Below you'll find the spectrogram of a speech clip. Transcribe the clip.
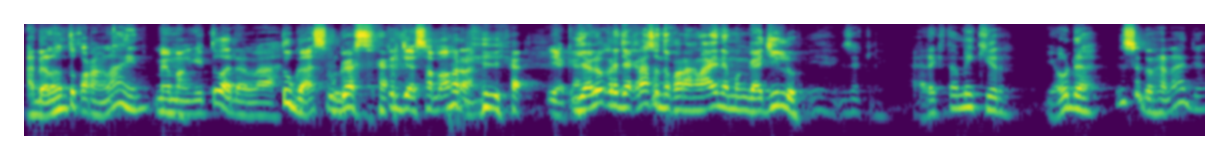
adalah untuk orang lain. Memang itu adalah tugas, lo, Tugas. kerja sama orang. Iya. Iya kan? Ya lu kerja keras untuk orang lain yang menggaji lu. Iya, exactly. Akhirnya kita mikir, ya udah, ini sederhana aja.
